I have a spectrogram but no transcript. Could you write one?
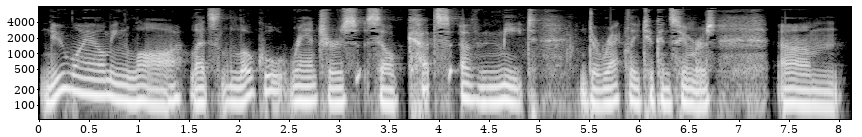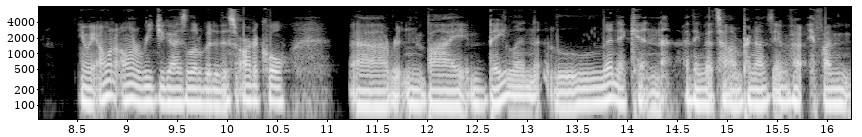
New Wyoming law lets local ranchers sell cuts of meat directly to consumers. Um, anyway, I want to I want to read you guys a little bit of this article uh, written by Baylen Linnekin. I think that's how I'm pronouncing. If, I, I'm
